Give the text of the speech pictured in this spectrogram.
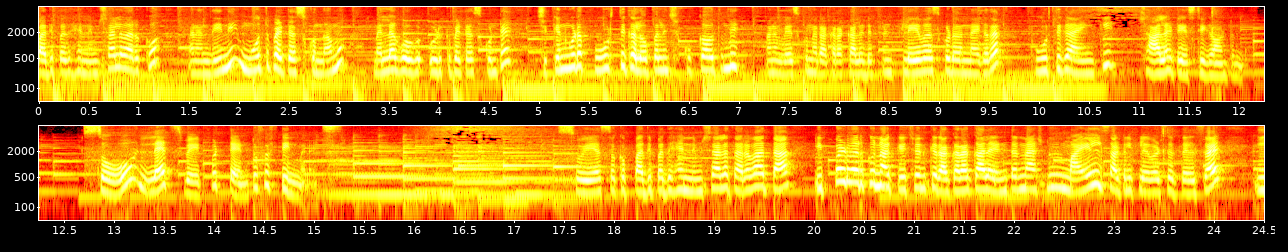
పది పదిహేను నిమిషాల వరకు మనం దీన్ని మూత పెట్టేసుకుందాము. మెల్లగా ఉడకపెట్టేసుకుంటే చికెన్ కూడా పూర్తిగా లోపల నుంచి కుక్ అవుతుంది. మనం వేసుకున్న రకరకాల డిఫరెంట్ ఫ్లేవర్స్ కూడా ఉన్నాయి కదా పూర్తిగా ఇంకి చాలా టేస్టీగా ఉంటుంది. So let's wait for ten to fifteen minutes so yes ఒక పది పదిహేను నిమిషాల తర్వాత ఇప్పటి వరకు నా కిచెన్కి రకరకాల ఇంటర్నేషనల్ మైల్డ్ సటిల్ ఫ్లేవర్స్ తెలిసాయి ఈ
